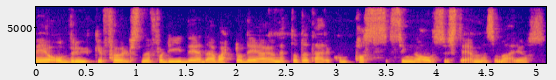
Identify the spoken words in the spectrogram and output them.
med å bruke følelsene fordi det det er verdt, og det er jo nettopp dette her kompass-signalsystemet som er i oss.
